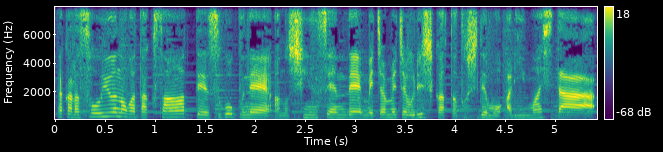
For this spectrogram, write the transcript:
だからそういうのがたくさんあって、すごくね、あの新鮮でめちゃめちゃ嬉しかった年でもありました。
